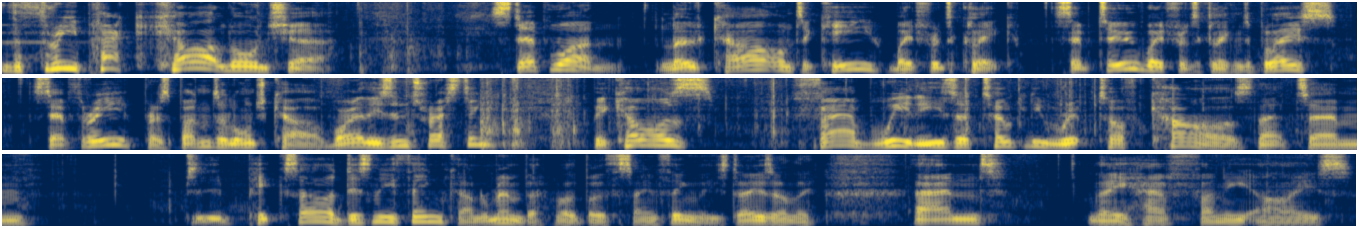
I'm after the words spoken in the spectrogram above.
The three pack car launcher. Step one load car onto key, wait for it to click. Step two, wait for it to click into place. Step three, press button to launch car. Why are these interesting? Because Fab Wheelies are totally ripped off cars. That um, Pixar, Disney thing? Can't remember. Well, they're both the same thing these days, aren't they? And they have funny eyes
